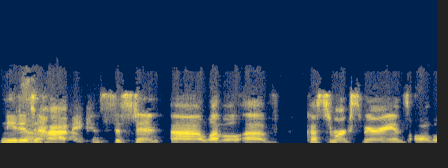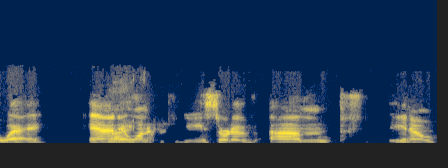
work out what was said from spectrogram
needed yeah. to have a consistent uh, level of customer experience all the way and right. I wanted to be sort of um, you know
